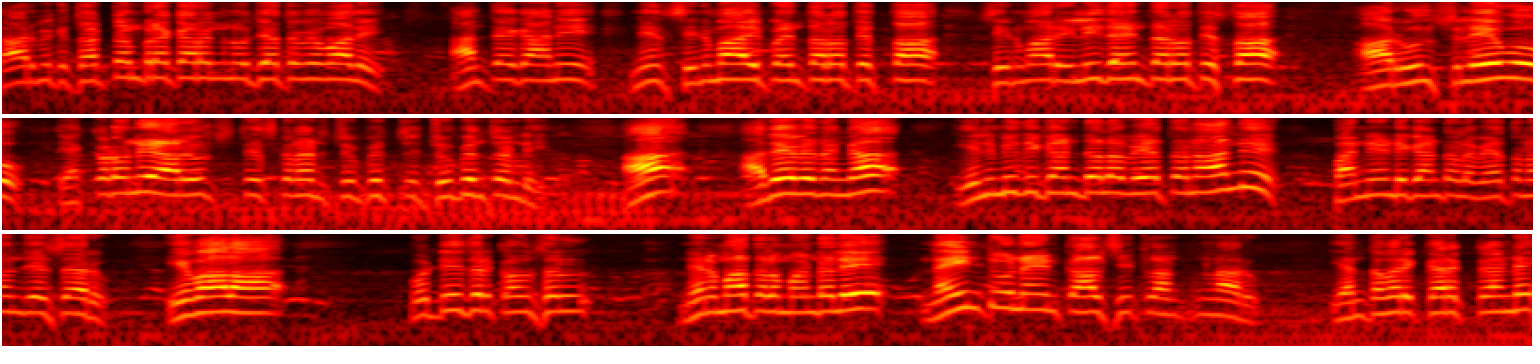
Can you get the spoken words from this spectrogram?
కార్మిక చట్టం ప్రకారం నువ్వు జీతం ఇవ్వాలి. అంతేగాని నేను సినిమా అయిపోయిన తర్వాత ఇస్తా సినిమా రిలీజ్ అయిన తర్వాత ఇస్తా. ఆ రూల్స్ లేవు. ఎక్కడున్నాయి ఆ రూల్స్ తీసుకురండి చూపించి చూపించండి. అదేవిధంగా ఎనిమిది గంటల వేతనాన్ని పన్నెండు గంటల వేతనం చేశారు. ఇవాళ ప్రొడ్యూసర్ కౌన్సిల్ నిర్మాతల మండలి నైన్ టు నైన్ కాల్ షీట్లు అంటున్నారు. ఎంతవరకు కరెక్ట్ అండి?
